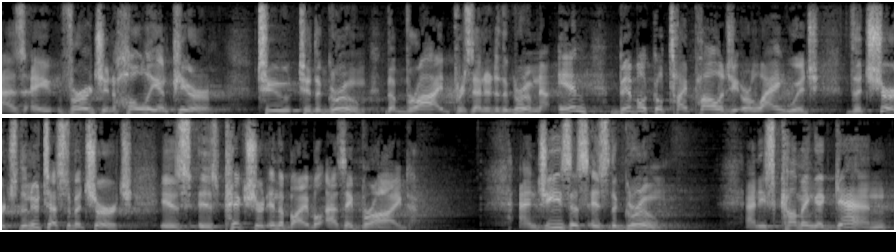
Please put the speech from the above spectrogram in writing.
as a virgin, holy and pure to, to the groom, the bride presented to the groom. Now, in biblical typology or language, the church, the New Testament church, is, is pictured in the Bible as a bride. And Jesus is the groom and he's coming again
